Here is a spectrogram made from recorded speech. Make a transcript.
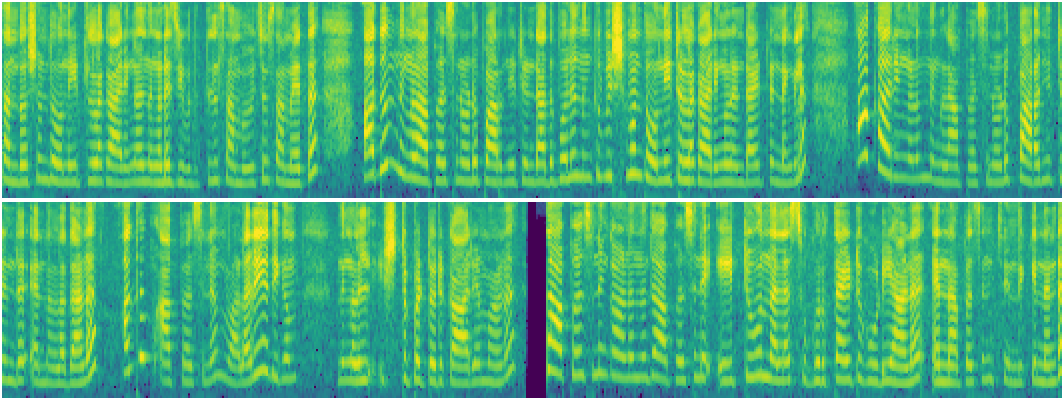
സന്തോഷം തോന്നിയിട്ടുള്ള കാര്യങ്ങൾ നിങ്ങളുടെ ജീവിതത്തിൽ സംഭവിച്ച സമയത്ത് അതും നിങ്ങൾ ആ പേഴ്സണോട് പറഞ്ഞിട്ടുണ്ട്. അതുപോലെ നിങ്ങൾക്ക് വിഷമം തോന്നിയിട്ടുള്ള കാര്യങ്ങൾ ഉണ്ടായിട്ടുണ്ടെങ്കിൽ ആ കാര്യങ്ങളും നിങ്ങൾ ആ പേഴ്സണോട് പറഞ്ഞിട്ടുണ്ട് എന്നുള്ളതാണ്. അതും ആ പേഴ്സണെ വളരെയധികം നിങ്ങളിൽ ഇഷ്ടപ്പെട്ട ഒരു കാര്യമാണ്. ആ പേഴ്സണെ കാണുന്നത് ആ പേഴ്സന്റെ ഏറ്റവും നല്ല സുഹൃത്തായിട്ട് കൂടിയാണ് എന്ന് ആ പേഴ്സൺ ചിന്തിക്കുന്നുണ്ട്.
